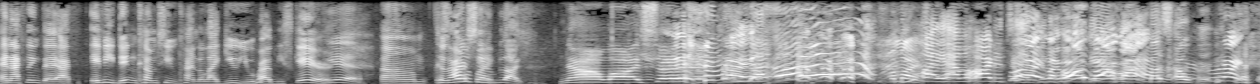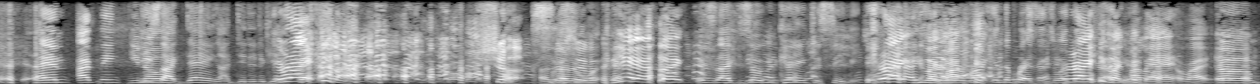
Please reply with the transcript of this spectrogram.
and I think that I, if he didn't come to you kind of like you, you would probably be scared. Yeah. Um, cause I was like, like Now I say, Right. You're like, "Ah!" I'm you like, might have a heart attack. right, like, oh down, my heart God. bust open. right. And I think you know He's know, like, dang, I did it again. right? Like, Shucks. Another one. Yeah, like It's like, so you came to see me. Right. He's like, my- right in the presence with right. him. He's like, my bad. Right. Um,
